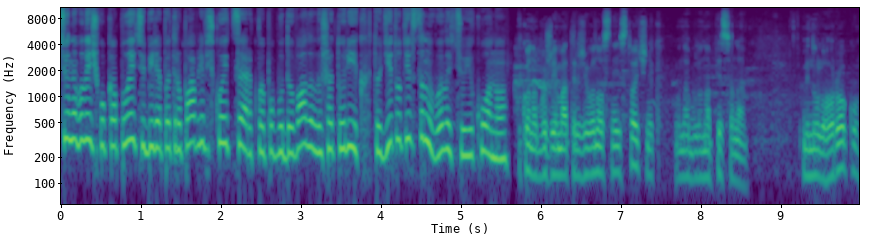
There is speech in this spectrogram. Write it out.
Цю невеличку каплицю біля Петропавлівської церкви побудували лише торік. Тоді тут і встановили цю ікону. Ікона Божої Матері живоносний істочник. Вона була написана минулого року.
